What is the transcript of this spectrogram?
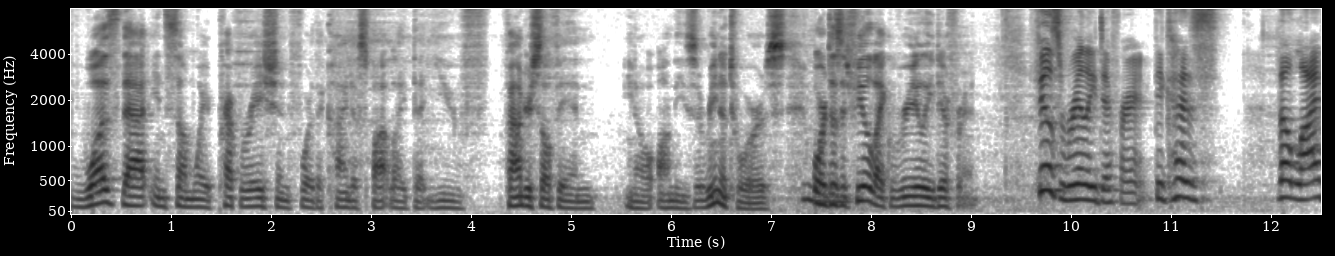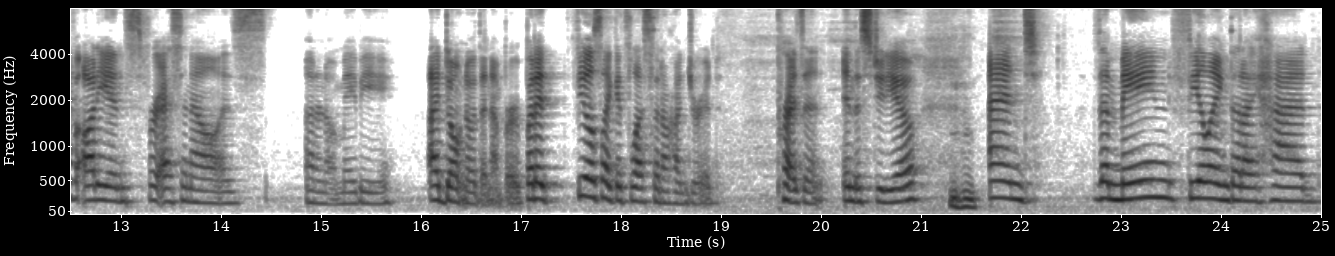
Was that in some way preparation for the kind of spotlight that you've found yourself in, you know, on these arena tours? Mm-hmm. Or does it feel like really different? Feels really different because the live audience for SNL is I don't know, maybe I don't know the number, but it feels like it's less than 100 present in the studio. Mm-hmm. And the main feeling that I had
